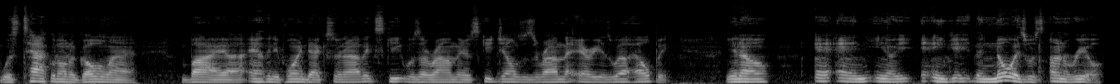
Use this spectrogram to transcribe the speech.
was tackled on the goal line by uh, Anthony Poindexter, and I think Skeet was around there. Skeet Jones was around that area as well, helping. You know, and, and you know, and the noise was unreal.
